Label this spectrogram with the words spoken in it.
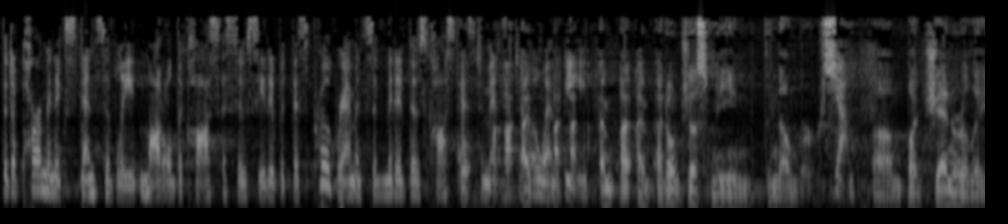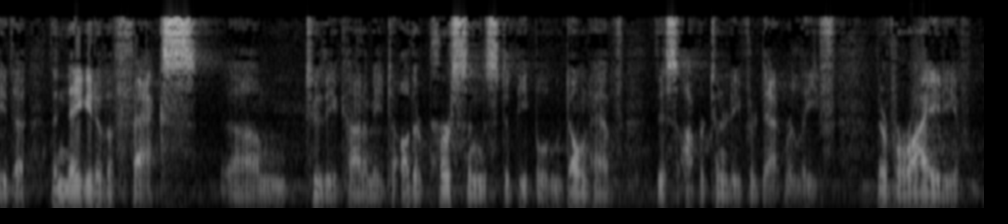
The Department extensively modeled the costs associated with this program and submitted those cost well, estimates I, to I, OMB. I, I, don't just mean the numbers, yeah. Um, but generally the, the negative effects um, to the economy, to other persons, to people who don't have this opportunity for debt relief. There are a variety of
